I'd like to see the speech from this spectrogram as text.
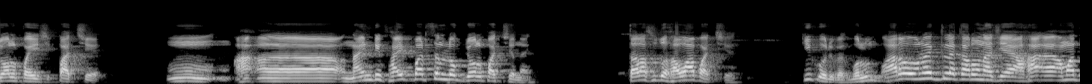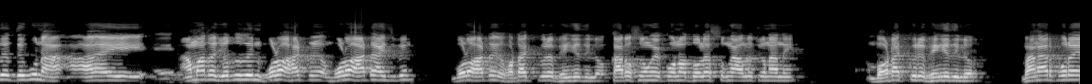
জল পাইছে, পাচ্ছে। নাইনটি ফাইভ পার্সেন্ট লোক জল পাচ্ছে না। তারা শুধু হাওয়া পাচ্ছে। কি করবে, বলুন? আরও অনেকগুলো কারণ আছে। আমাদের দেখুন, আ- আ- আমরা যতদিন বড় হাট, বড় হাটে আসবেন, বড় হাটে হঠাৎ করে ভেঙে দিল। কারোর সঙ্গে কোনো দলের সঙ্গে আলোচনা নেই। হঠাৎ করে ভেঙে দিল। ভাঙার পরে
